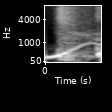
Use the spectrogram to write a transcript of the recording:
Yeah.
